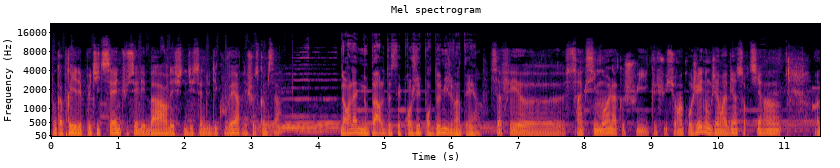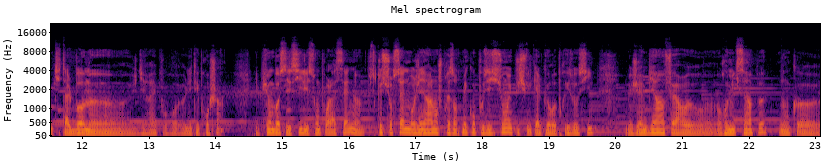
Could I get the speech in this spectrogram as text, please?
Donc après, il y a des petites scènes, tu sais, des bars, des, des scènes de découverte, des choses comme ça. Norlan nous parle de ses projets pour 2021. Ça fait euh, 5-6 mois là que je suis que je suis sur un projet, donc j'aimerais bien sortir un, un petit album, euh, je dirais pour euh, l'été prochain. Et puis on bosse aussi les sons pour la scène, parce que sur scène, moi généralement je présente mes compositions et puis je fais quelques reprises aussi. Mais j'aime bien faire euh, remixer un peu, donc euh,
